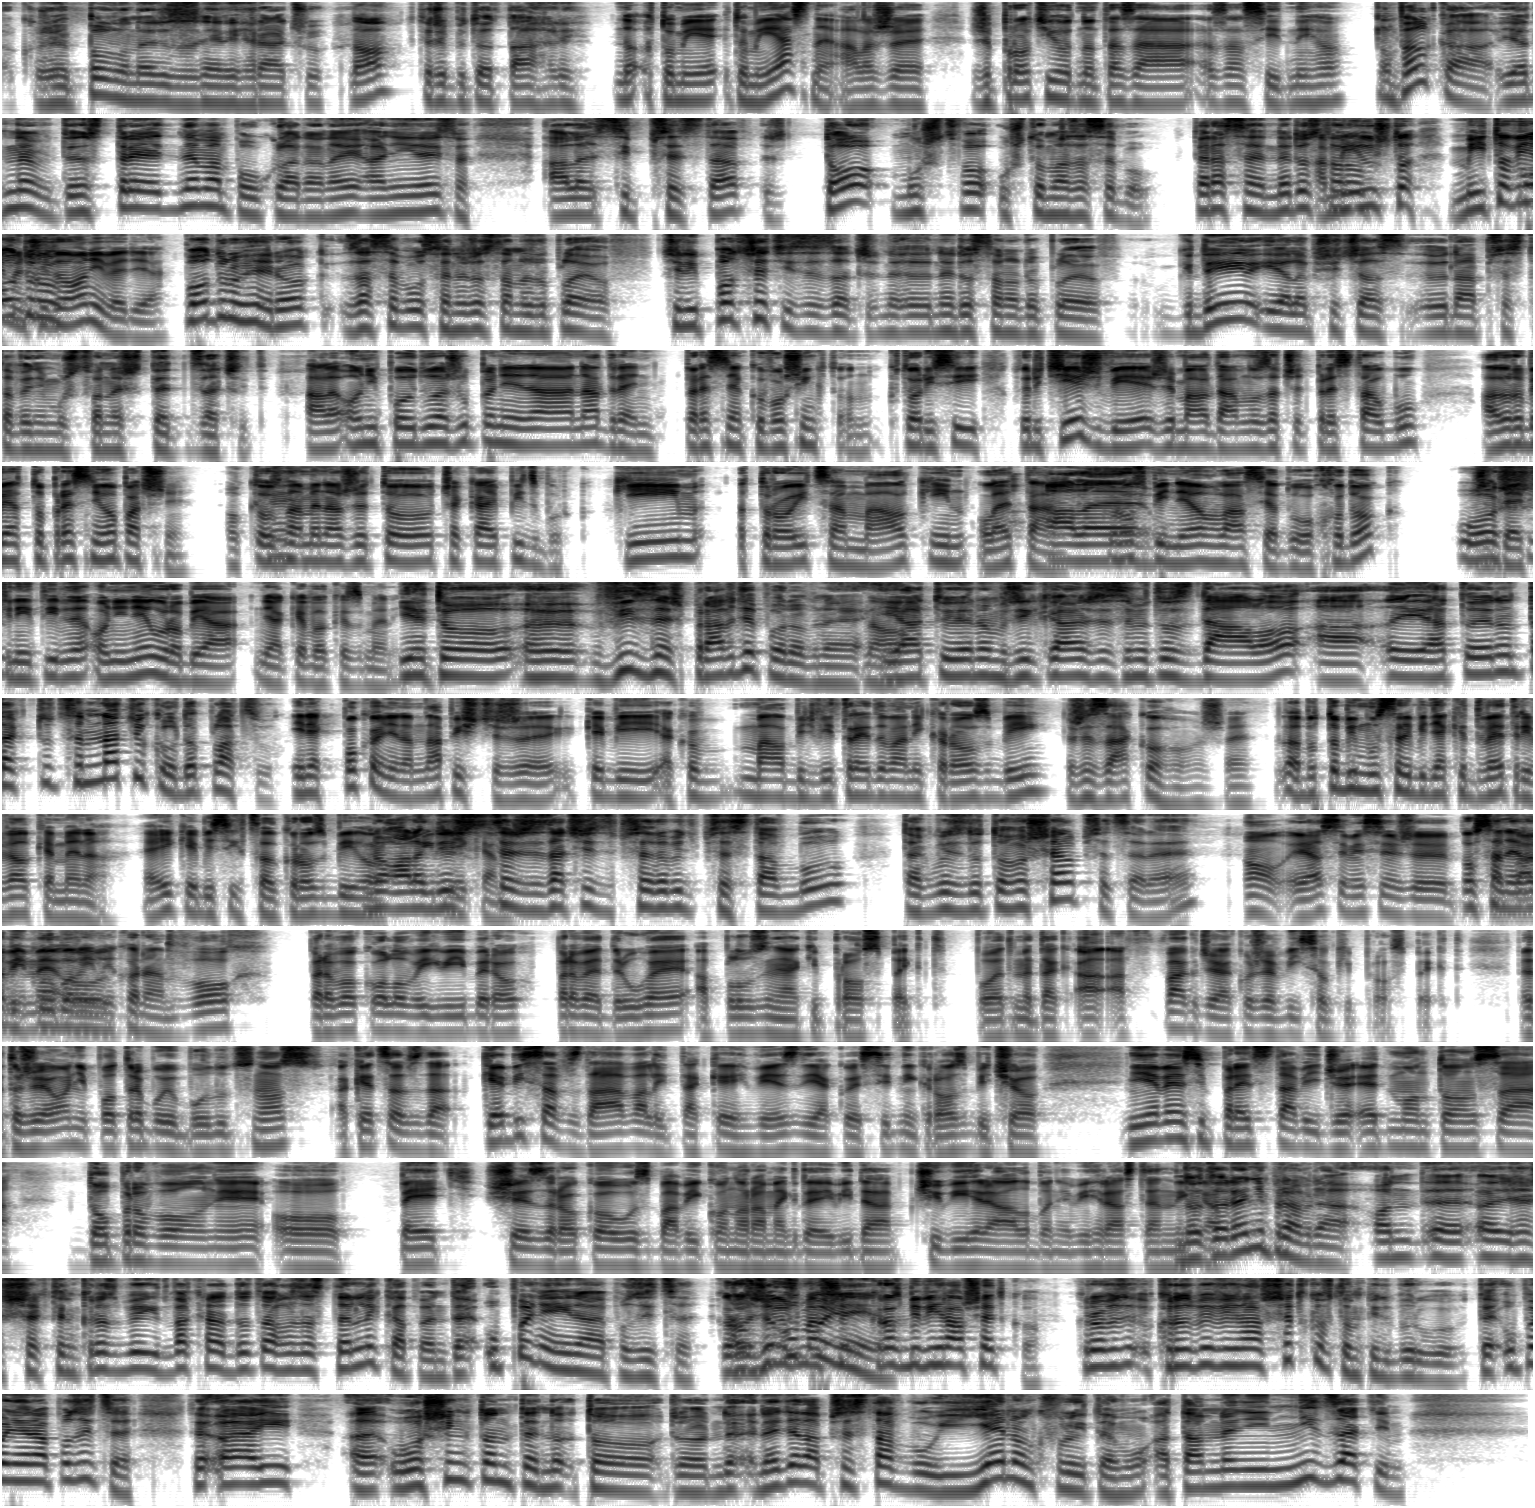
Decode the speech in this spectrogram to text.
akože je plno nedoznených hráčů, No, kteří by to táhli. no to, mi je, to mi je jasné, ale že, že protihodnota za, za Sydneyho? No velká, já ne, ten trade nemám poukladaný, ani nejsme, ale si představ, že to mužstvo už to má za sebou. Teraz se A nedostanou... my už to, my to vieme, Podru- či to oni vedia. po druhý rok za sebou se nedostanou do playoff. Čili po třetí se zač- ne- nedostanou do playoff. Kdy je lepší čas eh, na přestavení mužstva, než teď začít? Ale oni pôjdu až úplne na, na dreň, presne ako Washington, ktorý, si, ktorý tiež vie, že mal dávno začať prestavbu, ale robia to presne opačne. OK. To znamená, že to čaká aj Pittsburgh. Kým trojica Malkin, Letán, Ale- ale... Crosby neohlásia dôchodok, Washi- že definitívne oni neurobia nejaké veľké zmeny. Je to uh, víc než pravděpodobné. No. Já tu jenom říkám, že se mi to zdálo a já to jenom tak tu jsem naťukl do placu. Inak pokojne nám napíšte, že keby ako mal byť vytredovaný Crosby, že za koho, že? Lebo to by museli byť nejaké dve, tri veľké mená, hej? Keby si chcel Crosbyho No ale když niekam. chceš začít předobit přestavbu, tak bys do toho šel přece, ne? No, ja si myslím, že To sa nerobí bavíme klubovým o výkonám. dvoch prvokolových výberoch, prvé, druhé a plus nejaký prospekt. Povedzme tak, a, a fakt, že akože vysoký prospekt. Pretože oni potrebujú budúcnosť a keď sa vzdá, keby sa vzdávali také hviezdy, ako je Sidney Crosby, čo neviem si predstaviť, že Edmonton sa dobrovoľne o 5-6 rokov zbaví Conora McDavida, či vyhrá alebo nevyhrá Stanley No Cup. to není pravda. On, e, však ten Crosby ich dvakrát dotáhl za Stanley Cupem, to je úplně jiná pozice. Crosby, už má úplně vše, jiná. Crosby vyhral všetko. Crosby, Crosby vyhrál všetko v tom Pittsburghu. To je úplně jiná pozice. To je aj uh, Washington ten, to, to ne, nedělá přestavbu jenom kvůli tomu a tam není nic zatím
